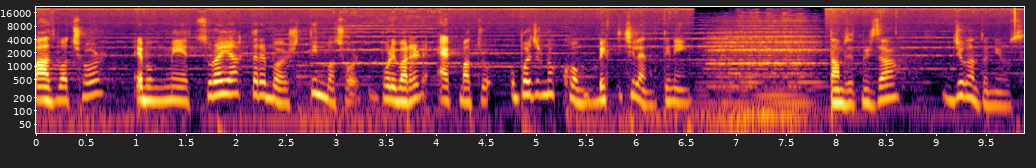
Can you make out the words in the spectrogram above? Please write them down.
পাঁচ বছর এবং মেয়ে সুরাইয়া আক্তারের বয়স তিন বছর। পরিবারের একমাত্র উপার্জনক্ষম ব্যক্তি ছিলেন তিনি। তামজিদ মির্জা, যুগান্ত নিউজ।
